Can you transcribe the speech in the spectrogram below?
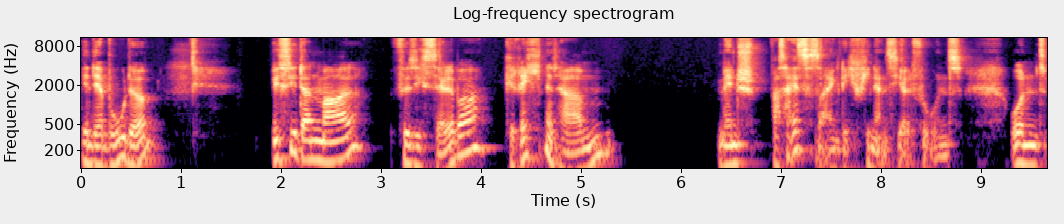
in der Bude, bis sie dann mal für sich selber gerechnet haben, Mensch, was heißt das eigentlich finanziell für uns? Und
